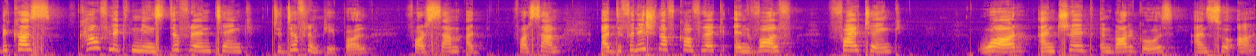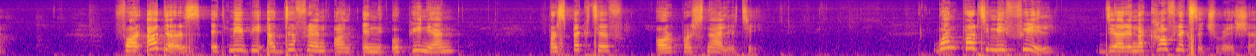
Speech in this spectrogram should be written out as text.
Because conflict means different thing to different people. For some, for some, a definition of conflict involves fighting, war, and trade embargoes, and so on. For others, it may be a different on, in opinion, perspective, or personality. One party may feel they are in a conflict situation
